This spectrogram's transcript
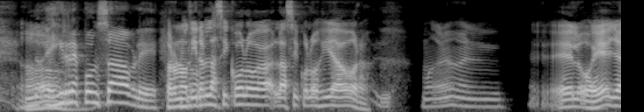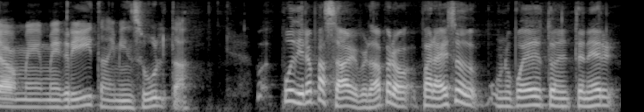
no, Oh. Es irresponsable. Pero no, tiran la psicóloga, la psicología ahora. Él, él o ella me, me grita y me insulta. Pudiera pasar, ¿verdad? Pero para eso uno puede tener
